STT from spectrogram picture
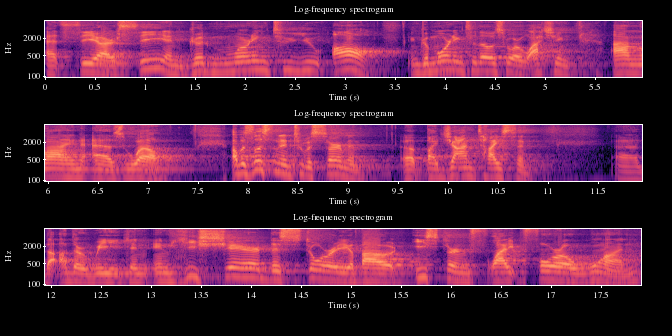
at CRC, and good morning to you all, and good morning to those who are watching online as well. I was listening to a sermon uh, by Jon Tyson uh, the other week, and, and he shared this story about Eastern Flight 401.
